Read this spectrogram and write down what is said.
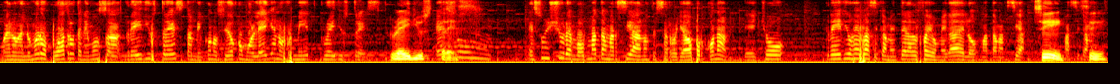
Bueno, en el número 4 tenemos a Gradius 3, también conocido como Legend of Myth Gradius 3. Gradius Es 3. un, es un shoot 'em up matamarcianos desarrollado por Konami. De hecho, Gradius es básicamente el alfa y omega de los matamarcianos. Sí, sí.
